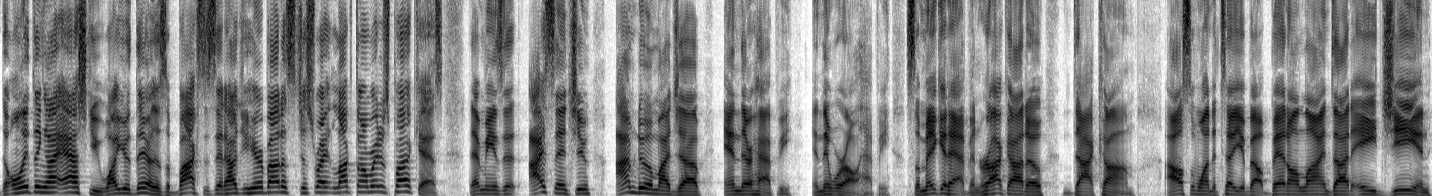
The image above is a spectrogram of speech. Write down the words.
The only thing I ask you while you're there, there's a box that said, How'd you hear about us? Just write Locked On Raiders podcast. That means that I sent you, I'm doing my job, and they're happy. And then we're all happy. So make it happen. RockAuto.com. I also want to tell you about betonline.ag, and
